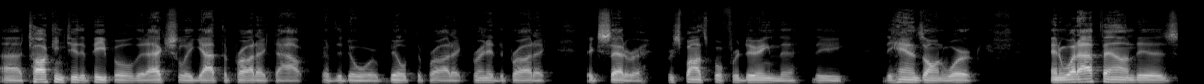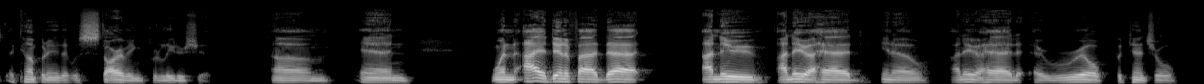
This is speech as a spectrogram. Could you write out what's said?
uh, talking to the people that actually got the product out of the door, built the product, printed the product, et cetera, responsible for doing the the the hands-on work. And what I found is a company that was starving for leadership. Um, and when I identified that, I knew I knew I had you know I knew I had a real potential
